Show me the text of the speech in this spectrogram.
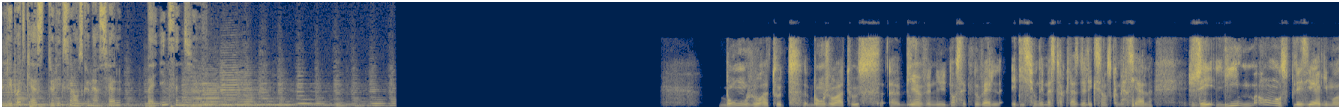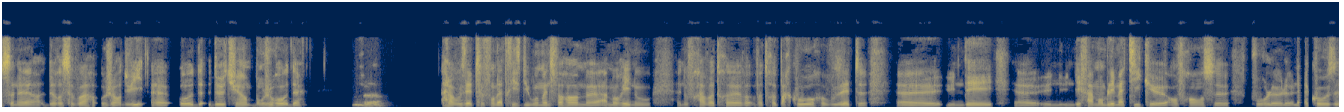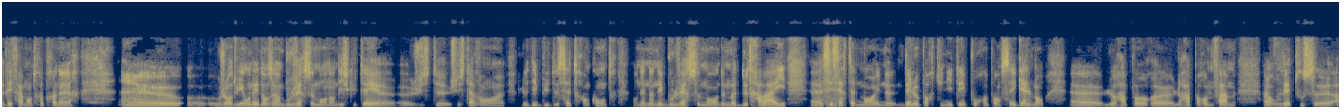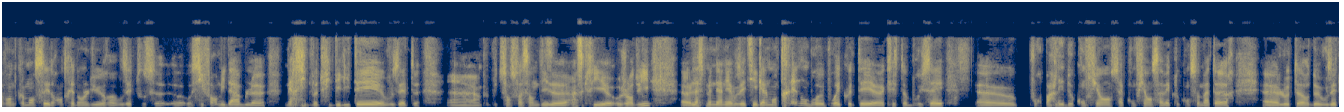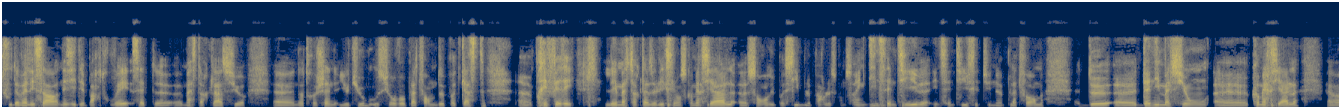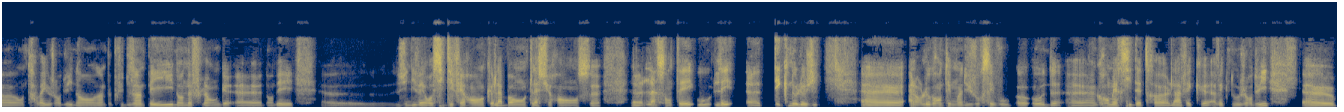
les podcasts de l'excellence commerciale by Incentive. Bonjour à toutes, bonjour à tous, euh, bienvenue dans cette nouvelle édition des masterclass de l'excellence commerciale. J'ai l'immense plaisir et l'immense honneur de recevoir aujourd'hui euh, Aude de Thuin. Bonjour Aude. Bonjour. Alors, vous êtes fondatrice du Women's Forum. Euh, Amaury nous, nous fera votre, votre parcours. Vous êtes euh, une, des, euh, une, une, des femmes emblématiques euh, en France euh, pour le, le, la cause des femmes entrepreneurs. Aujourd'hui, on est dans un bouleversement. On en discutait juste, juste avant le début de cette rencontre. On est dans des bouleversements de mode de travail. C'est certainement une belle opportunité pour repenser également le rapport, le rapport homme-femme. Alors, vous êtes tous, avant de commencer, de rentrer dans le dur, vous êtes tous euh, aussi formidables. Merci de votre fidélité. Vous êtes euh, un peu plus de 170 euh, inscrits aujourd'hui. La semaine dernière, vous étiez également très nombreux pour écouter Christophe Brusset pour parler de confiance, la confiance avec le consommateur. L'auteur de Vous êtes fou d'avaler ça. N'hésitez pas à retrouver cette masterclass sur notre chaîne YouTube ou sur vos plateformes de podcast préférées. Les masterclass de l'excellence commerciale sont rendues possibles par le sponsoring d'Incentive Incentive. c'est une plateforme de euh, d'animation euh, commerciale. Euh, travaille aujourd'hui dans un peu plus de 20 pays, dans 9 langues, dans des univers aussi différents que la banque, l'assurance, la santé ou les technologies. alors, le grand témoin du jour, c'est vous, Aude. un grand merci d'être là avec, avec nous aujourd'hui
